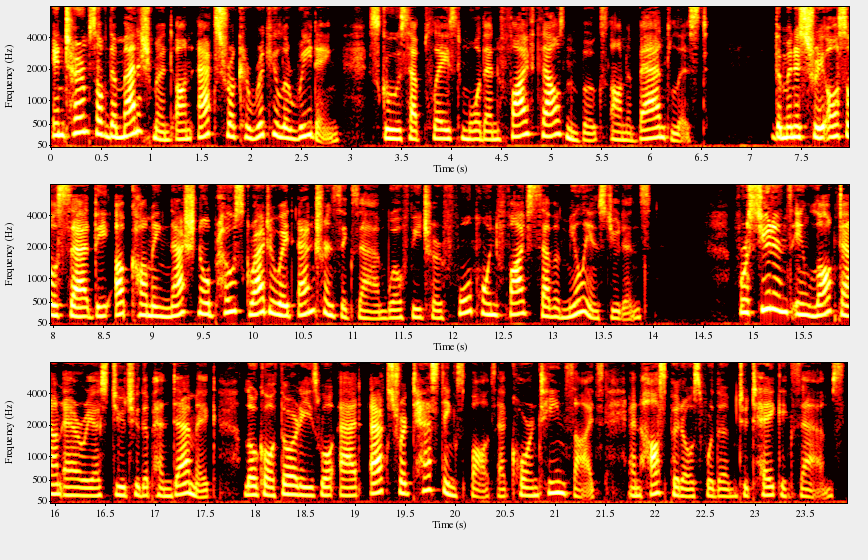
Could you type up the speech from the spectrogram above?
In terms of the management on extracurricular reading, schools have placed more than 5,000 books on a banned list. The ministry also said the upcoming national postgraduate entrance exam will feature 4.57 million students. For students in lockdown areas due to the pandemic, local authorities will add extra testing spots at quarantine sites and hospitals for them to take exams.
